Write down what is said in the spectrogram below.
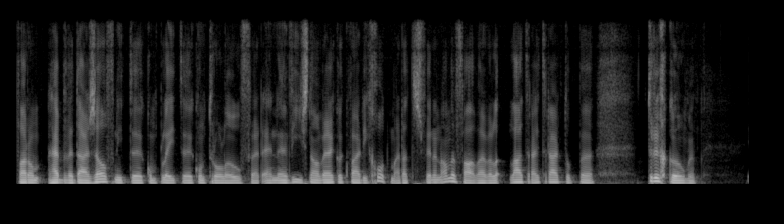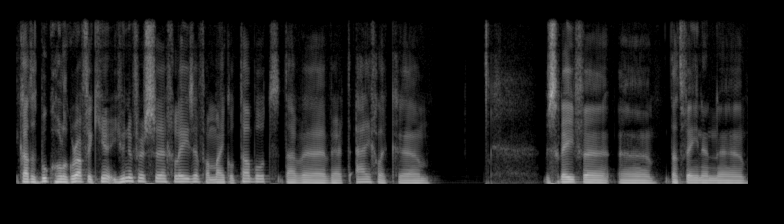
waarom hebben we daar zelf niet de complete controle over? En wie is nou werkelijk waar die God? Maar dat is weer een ander verhaal waar we later uiteraard op terugkomen. Ik had het boek Holographic Universe gelezen van Michael Tabot. Daar werd eigenlijk ehm, beschreven dat we in een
